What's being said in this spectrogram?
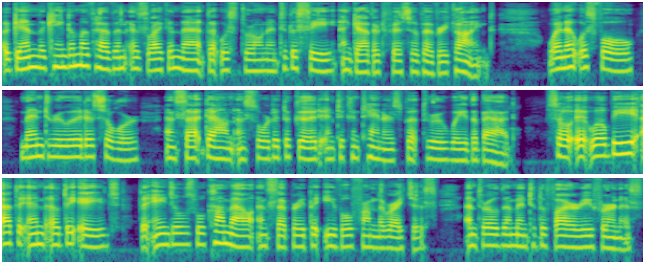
Again, the kingdom of heaven is like a net that was thrown into the sea and gathered fish of every kind. When it was full, men drew it ashore and sat down and sorted the good into containers but threw away the bad. So it will be at the end of the age. The angels will come out and separate the evil from the righteous and throw them into the fiery furnace.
